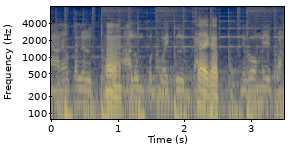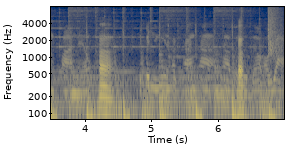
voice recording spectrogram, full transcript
มาแล้วก็เลยอ่า อารมณ์กดปล่อยเกินไปใช่ครับแล้วก็ไม่ฟังควานแล้ว อ่า จะเป็นอย่างนี้นะครับช้างถ้าถ้าครับ แล้วเอายาก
